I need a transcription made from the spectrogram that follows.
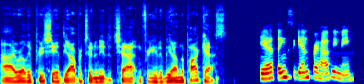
Uh, I really appreciate the opportunity to chat and for you to be on the podcast. Yeah, thanks again for having me.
